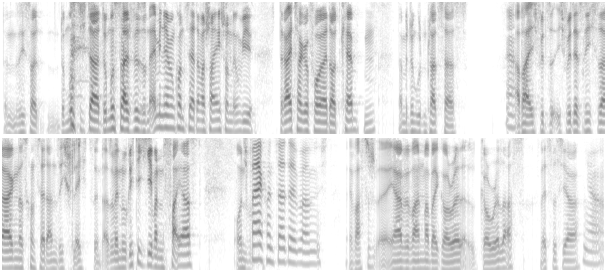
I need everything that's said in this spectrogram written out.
dann siehst du halt, du musst dich da, du musst halt für so ein Eminem-Konzert dann wahrscheinlich schon irgendwie drei Tage vorher dort campen, damit du einen guten Platz hast. Ja. Aber ich würde ich würd jetzt nicht sagen, dass Konzerte an sich schlecht sind. Also wenn du richtig jemanden feierst und ich feiere Konzerte überhaupt nicht. Ja, warst du, äh, ja, wir waren mal bei Gorilla, Gorillas letztes Jahr. Ja.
